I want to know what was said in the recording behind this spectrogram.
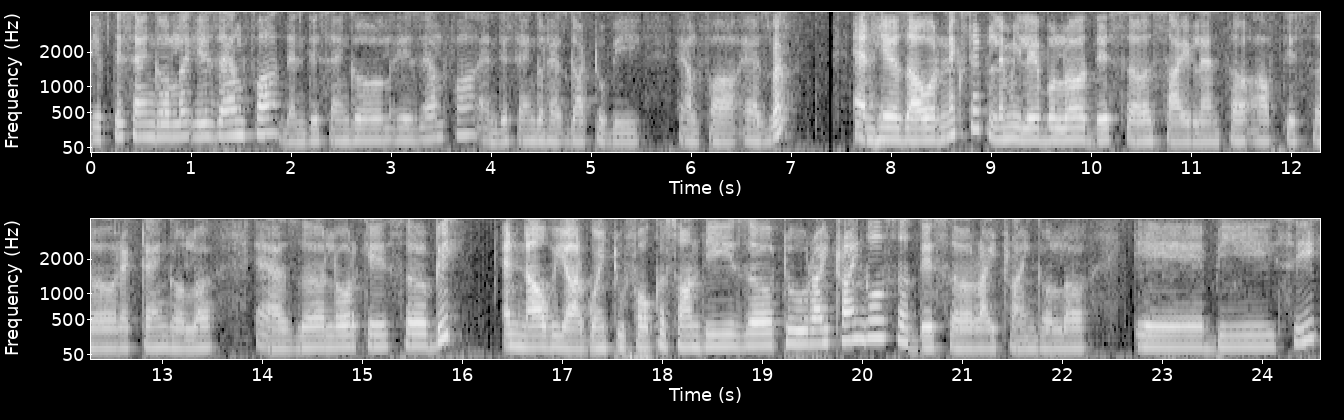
if this angle is alpha, then this angle is alpha and this angle has got to be alpha as well. And here's our next step. Let me label uh, this uh, side length uh, of this uh, rectangle uh, as uh, lowercase b. And now we are going to focus on these two right triangles. this right triangle ABC,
